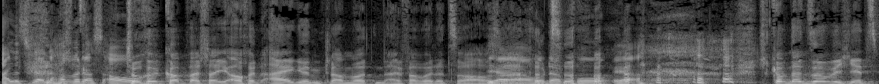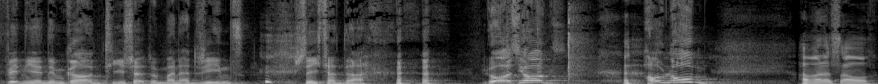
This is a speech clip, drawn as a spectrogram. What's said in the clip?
Alles klar, dann haben wir das auch. Tuchel kommt wahrscheinlich auch in eigenen Klamotten einfach, weil er zu Hause Ja, ja, hat. 100 Pro. Ja. Ich komme dann so, wie ich jetzt bin, hier in dem grauen T-Shirt und meiner Jeans, stehe ich dann da. Los, Jungs! Hauen um! haben wir das auch.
